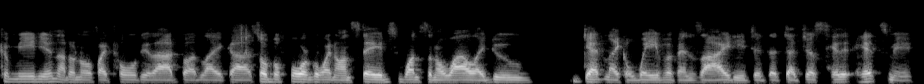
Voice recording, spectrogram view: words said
comedian. I don't know if I told you that, but like uh, so before going on stage, once in a while I do get like a wave of anxiety to, that, that just hit, hits me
